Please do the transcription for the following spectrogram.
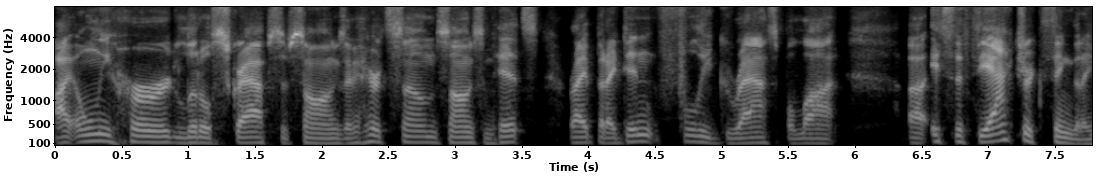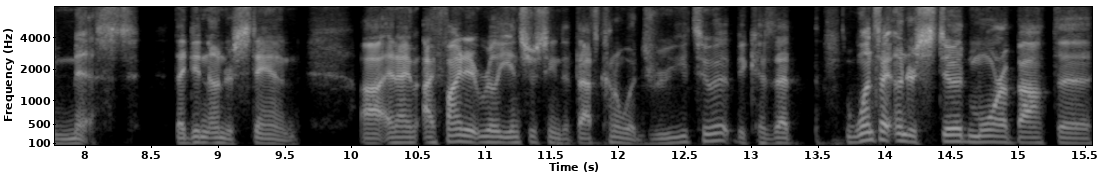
I only heard little scraps of songs. I heard some songs, some hits, right? But I didn't fully grasp a lot. Uh, it's the theatric thing that I missed. That I didn't understand. Uh, and I, I find it really interesting that that's kind of what drew you to it because that once I understood more about the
